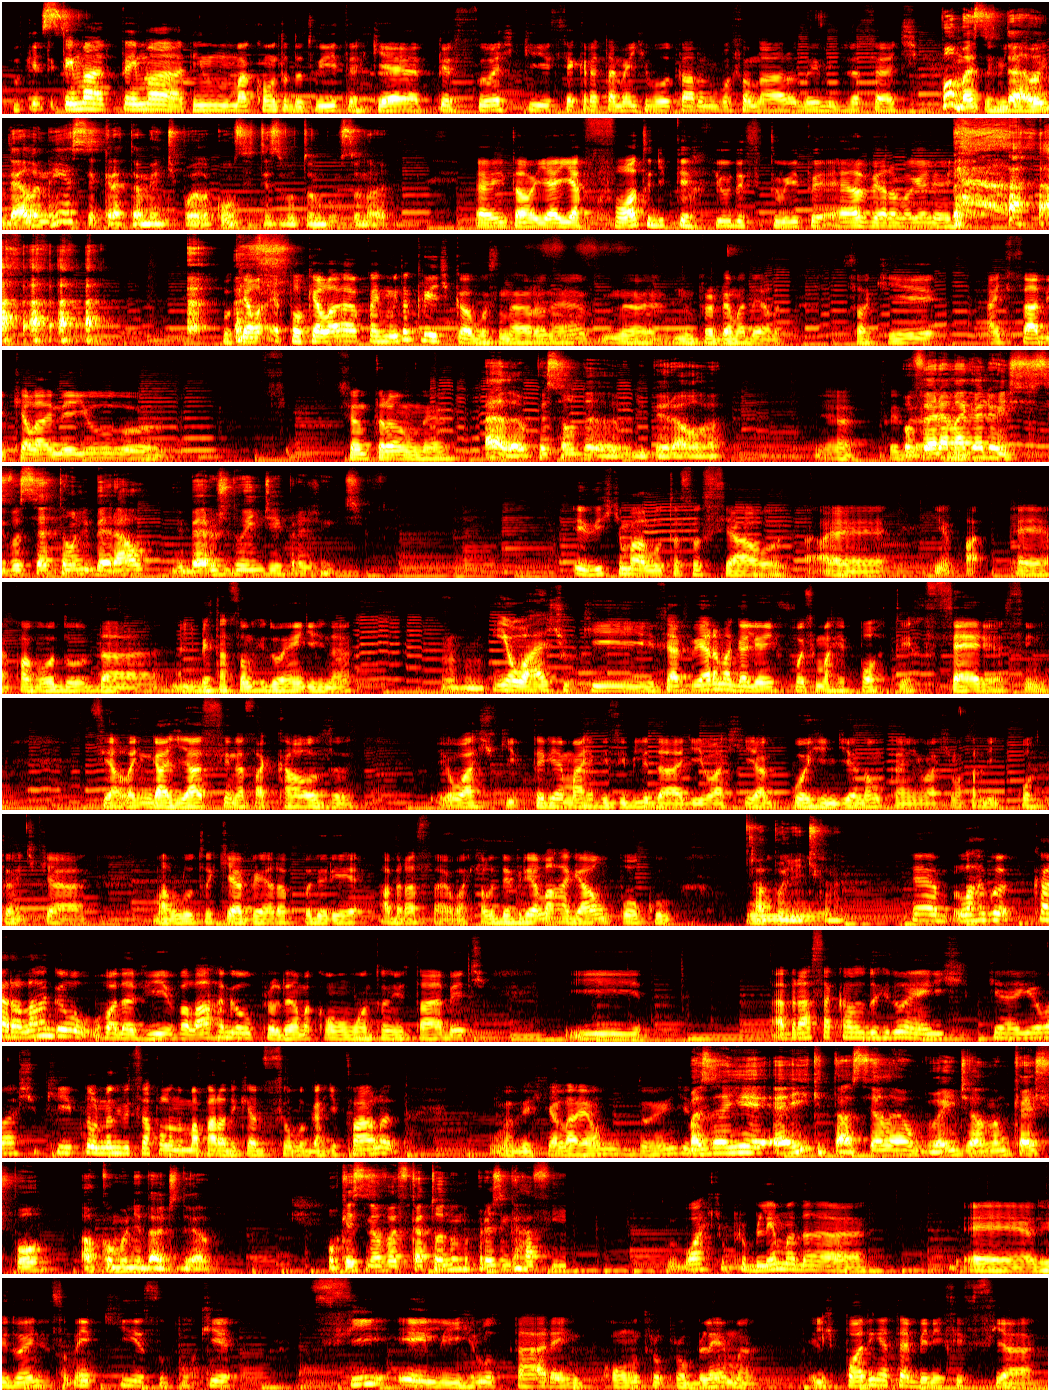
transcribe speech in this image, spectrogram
Porque tem uma, tem, uma, tem uma conta do Twitter que é pessoas que secretamente votaram no Bolsonaro em 2017. Pô, mas o da- o 2018. dela nem é secretamente, pô. Ela com certeza votou no Bolsonaro. É, então, e aí a foto de perfil desse Twitter é a Vera Magalhães. Porque ela, é porque ela faz muita crítica ao Bolsonaro, né, no, no programa dela. Só que a gente sabe que ela é meio centrão, né? Ah, ela é o pessoal da liberal lá. É, pois Ô, é. Vera Magalhães, se você é tão liberal, libera os duendes aí pra gente. existe uma luta social é, a, é, a favor do- da libertação dos duendes, né? Uhum. E eu acho que se a Vera Magalhães fosse uma repórter séria, assim, se ela engajasse nessa causa, eu acho que teria mais visibilidade. Eu acho que hoje em dia não tem. Eu acho uma parada importante que a uma luta que a Vera poderia abraçar. Eu acho que ela deveria largar um pouco A o- política, né? é, larga, cara, larga o Roda Viva, larga o programa com o Antônio Tabet e abraça a causa dos duendes. Que aí eu acho que, pelo menos você tá falando uma parada que é do seu lugar de fala, uma vez que ela é um duende. Mas né? aí é aí que tá, se ela é um duende, ela não quer expor a comunidade dela. Porque senão vai ficar todo mundo preso em garrafinha. Eu acho que o problema da. É, dos duendes é meio que isso, porque se eles lutarem contra o problema, eles podem até beneficiar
